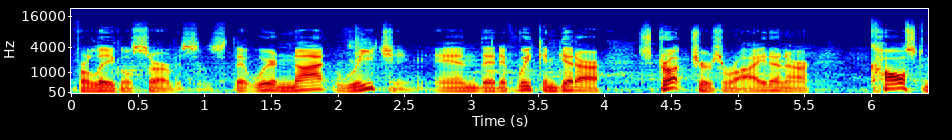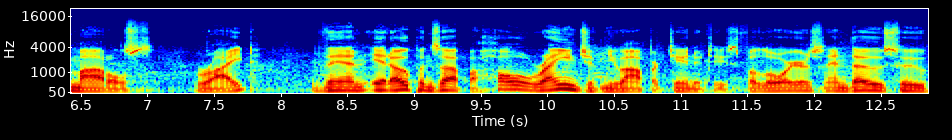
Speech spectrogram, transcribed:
for legal services that we're not reaching, and that if we can get our structures right and our cost models right, then it opens up a whole range of new opportunities for lawyers and those who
